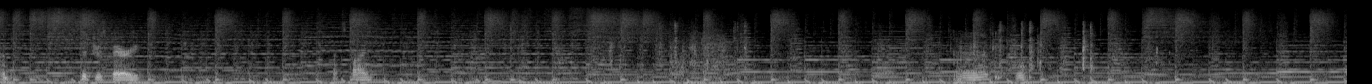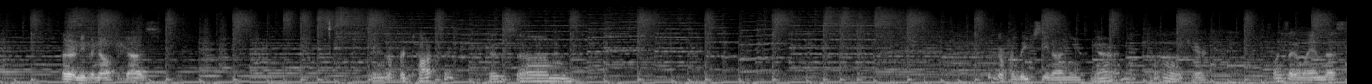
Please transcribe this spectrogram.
I'm Sitrus Berry. That's fine. Uh, that'd be cool. I don't even know if it does. I'm gonna go for Toxic, because, um... Gonna go for Leech Seed on you. Yeah, I don't, I don't really care. As long as I land this.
